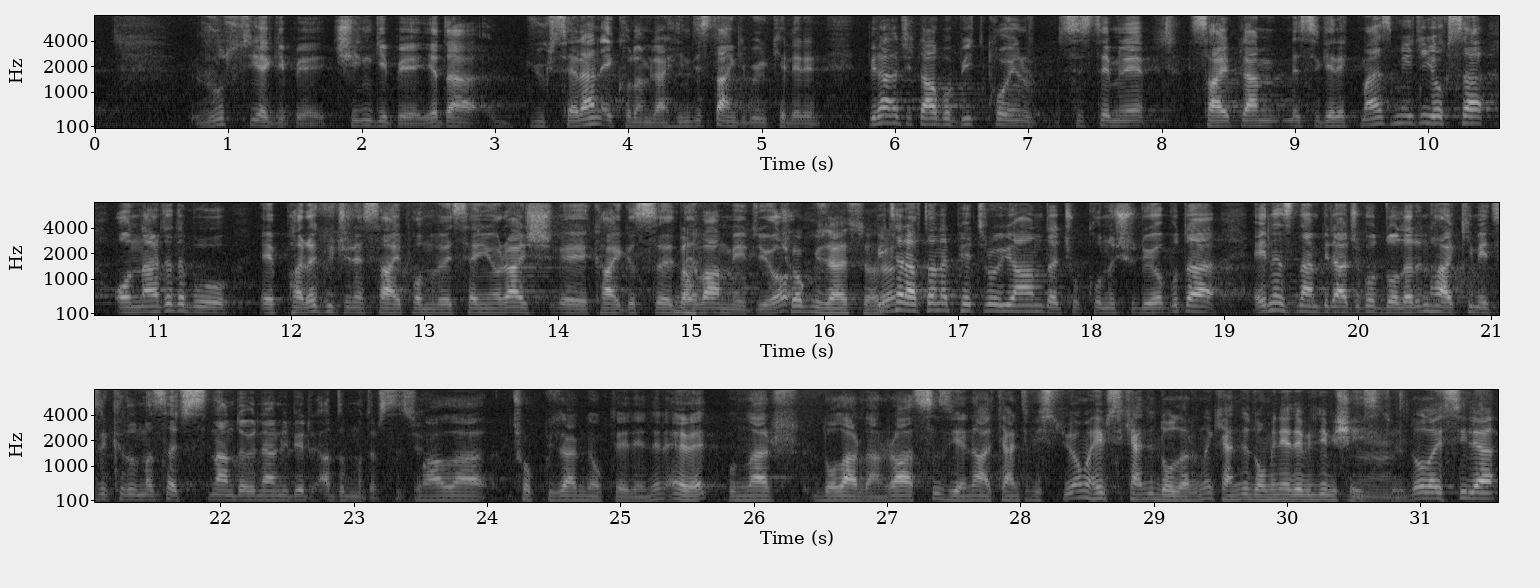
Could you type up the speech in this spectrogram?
Rusya gibi, Çin gibi ya da yükselen ekonomiler Hindistan gibi ülkelerin birazcık daha bu Bitcoin sistemine sahiplenmesi gerekmez miydi? Yoksa onlarda da bu e, para gücüne sahip olma ve senyoraj e, kaygısı devam mı ediyor? Çok güzel soru. Bir taraftan da petrol yağın da çok konuşuluyor. Bu da en azından birazcık o doların hakimiyetini kırılması açısından da önemli bir adım mıdır sizce? Valla çok güzel bir noktaya değindin. Evet bunlar dolardan rahatsız yerine alternatif istiyor ama hepsi kendi dolarını kendi domine edebildiği bir şey istiyor. Dolayısıyla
